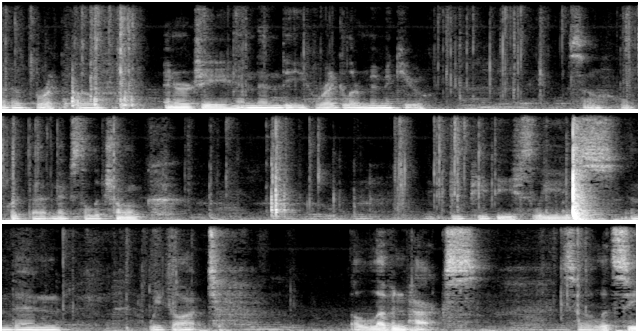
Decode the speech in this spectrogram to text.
a brick of energy and then the regular Mimikyu. So we'll put that next to Lechonk. ETB sleeves, and then we got 11 packs. So let's see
